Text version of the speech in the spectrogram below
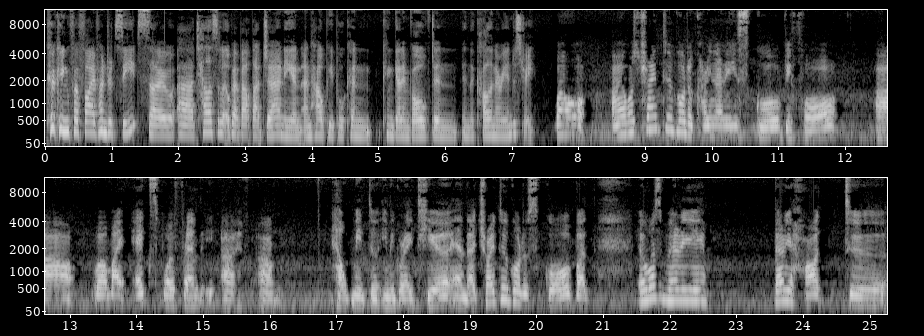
cooking for 500 seats. So uh, tell us a little bit about that journey and, and how people can can get involved in in the culinary industry. Well, I was trying to go to culinary school before. Uh, well, my ex-boyfriend uh, um, helped me to immigrate here, and I tried to go to school, but it was very, very hard to.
